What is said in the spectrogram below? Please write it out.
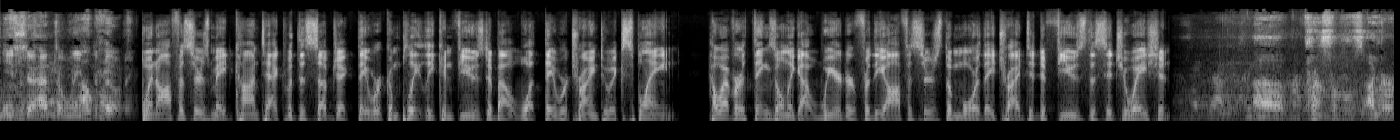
You still have to leave Okay. the building. When officers made contact with the subject, they were completely confused about what they were trying to explain. However, things only got weirder for the officers the more they tried to diffuse the situation. uh, principles under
